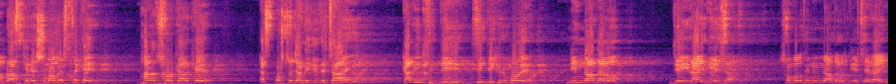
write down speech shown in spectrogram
আমরা আজকের সমাবেশ থেকে ভারত সরকারকে স্পষ্ট জানিয়ে দিতে চাই, কালিম সিদ্দিক সিদ্দিকের উপরে নিম্ন আদালত যেই রায় দিয়েছে, সম্ভবত নিম্ন আদালত দিয়েছে রায়,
